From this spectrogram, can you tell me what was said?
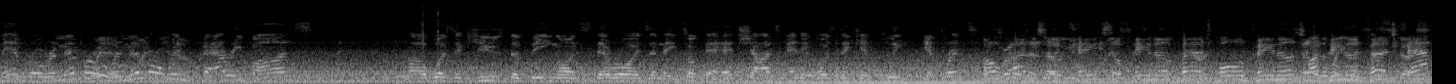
man, bro, remember remember when Barry Bonds uh, was accused of being on steroids and they took the headshots and it was the complete difference? All right, it's a case of peanut patch boiled peanuts and a the peanut patch discuss cap.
